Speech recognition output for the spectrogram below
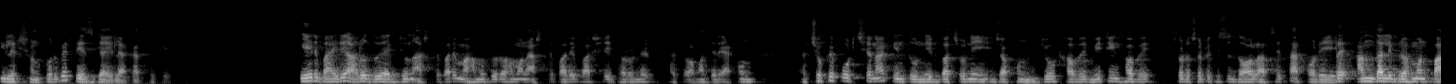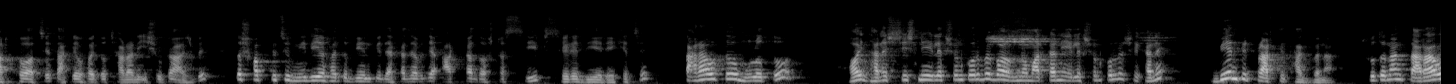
ইলেকশন করবে তেজগাঁ এলাকা থেকে। এর বাইরে আরও দু একজন আসতে পারে, মাহমুদুর রহমান আসতে পারে বা সেই ধরনের হয়তো আমাদের এখন চোখে পড়ছে না, কিন্তু নির্বাচনে যখন জোট হবে, মিটিং হবে, ছোট ছোট কিছু দল আছে, তারপরে আন্দালিব রহমান পার্থ আছে, তাকেও হয়তো ছাড়ার ইস্যুটা আসবে। তো সব কিছু মিলিয়ে হয়তো বিএনপি দেখা যাবে যে আটটা, দশটা সিট ছেড়ে দিয়ে রেখেছে। তারাও তো মূলত হয় ধানের শীষ নিয়ে ইলেকশন করবে বা অন্য মার্কা নিয়ে ইলেকশন করলে সেখানে বিএনপির প্রার্থী থাকবে না। সুতরাং তারাও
